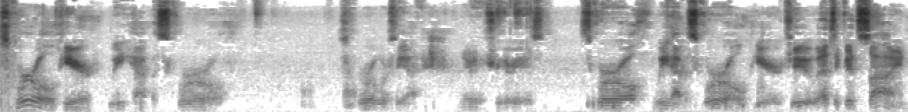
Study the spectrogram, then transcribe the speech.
a squirrel here. We have a squirrel. Squirrel, where's he at? There, there he is. Squirrel. We have a squirrel here too. That's a good sign.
